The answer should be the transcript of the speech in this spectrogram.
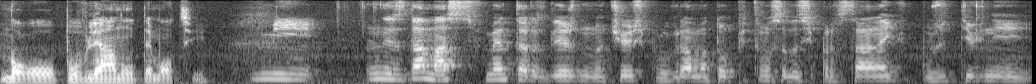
много повлияно от емоции. Ми, не знам, аз в момента разглеждам на Челси програмата, опитвам се да си представя някакви позитивни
